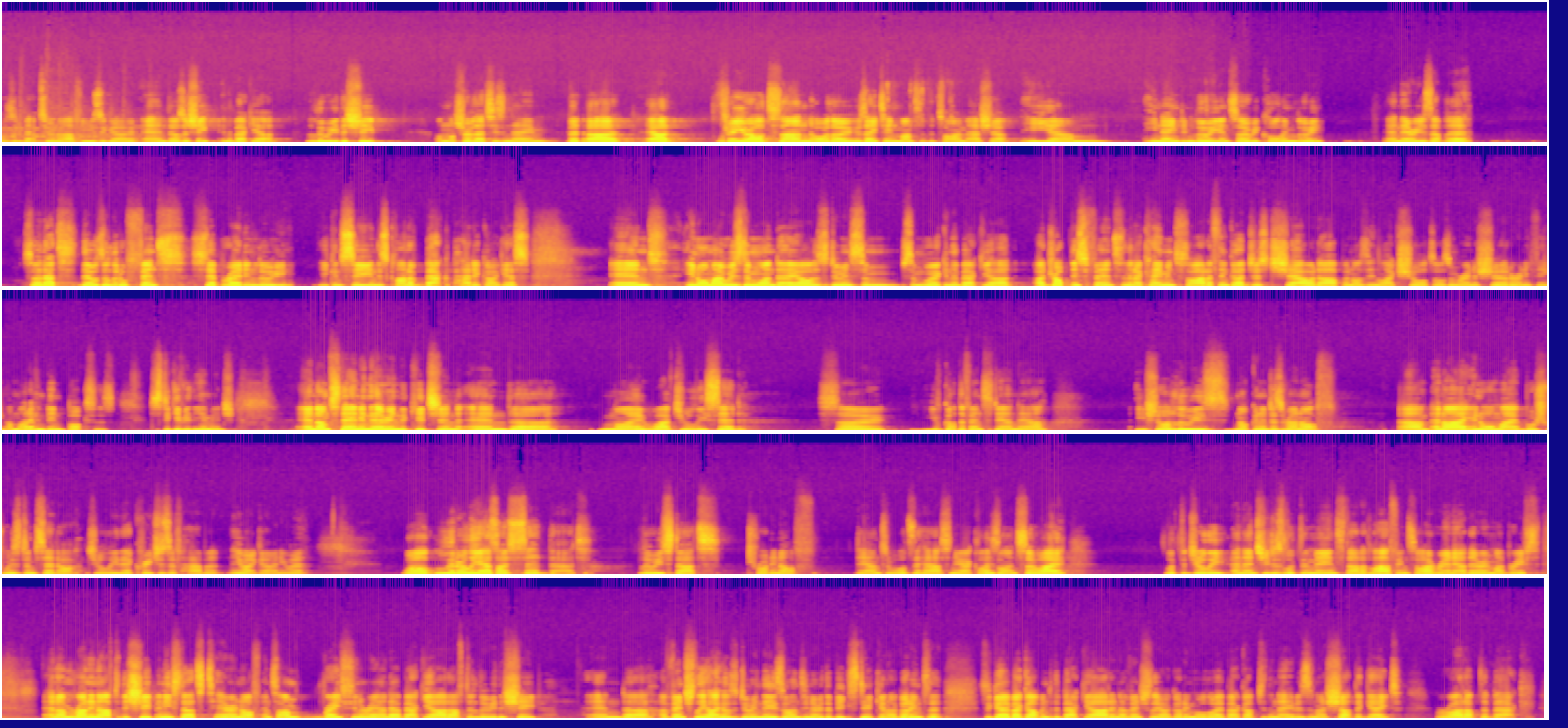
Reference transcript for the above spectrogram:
was it about two and a half years ago, and there was a sheep in the backyard. Louis the sheep. I'm not sure if that's his name, but uh, our three year old son, although he was 18 months at the time, Asher, he, um, he named him Louis, and so we call him Louis. And there he is up there. So that's there was a little fence separating Louis, you can see, in this kind of back paddock, I guess. And in all my wisdom, one day I was doing some, some work in the backyard. I dropped this fence and then I came inside. I think I just showered up and I was in like shorts. I wasn't wearing a shirt or anything. I might have even been boxers, just to give you the image. And I'm standing there in the kitchen and uh, my wife Julie said, So you've got the fence down now. Are you sure Louis is not going to just run off? Um, and I, in all my bush wisdom, said, Oh, Julie, they're creatures of habit. He won't go anywhere. Well, literally, as I said that, Louis starts trotting off down towards the house near our clothesline. So I looked at Julie, and then she just looked at me and started laughing. So I ran out there in my briefs, and I'm running after the sheep, and he starts tearing off. And so I'm racing around our backyard after Louis the sheep. And uh, eventually, I was doing these ones, you know, the big stick, and I got him to, to go back up into the backyard. And eventually, I got him all the way back up to the neighbors, and I shut the gate right up the back.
